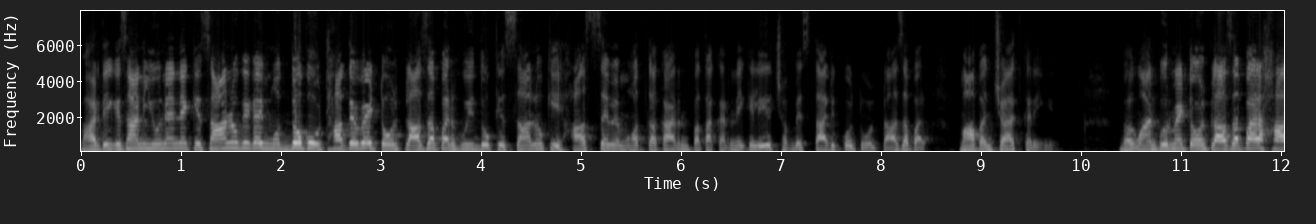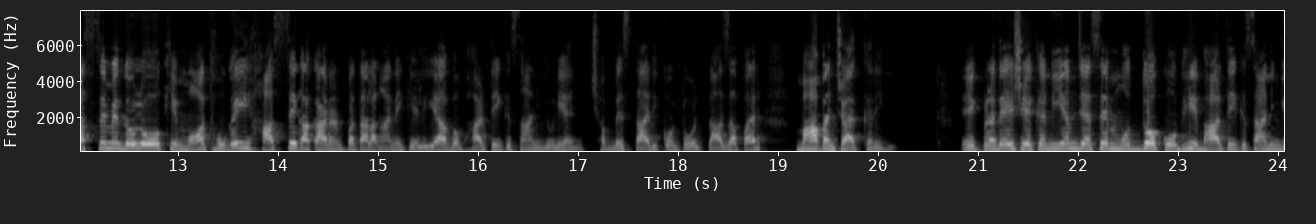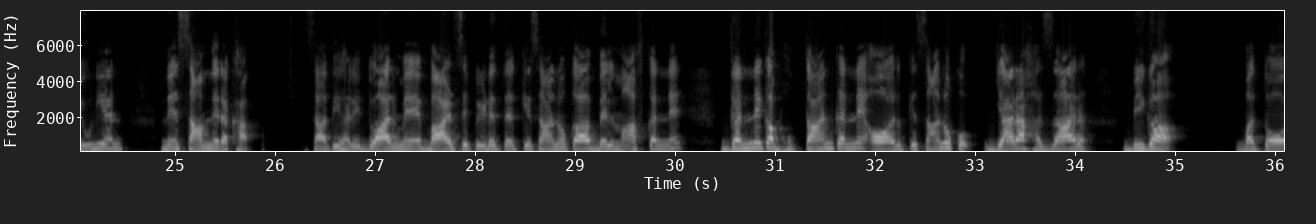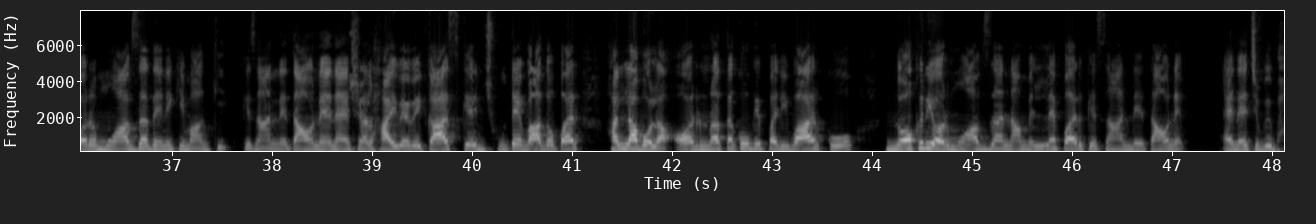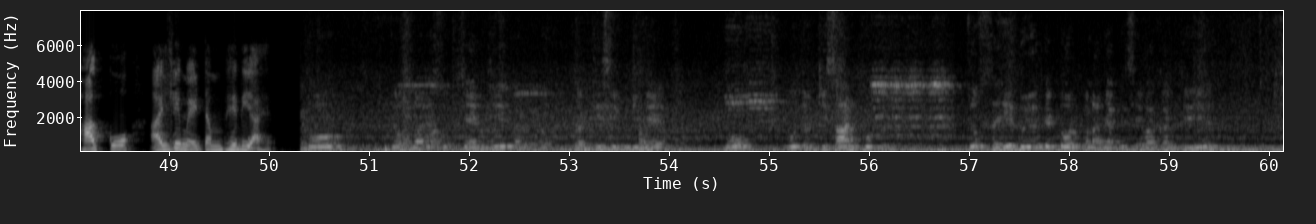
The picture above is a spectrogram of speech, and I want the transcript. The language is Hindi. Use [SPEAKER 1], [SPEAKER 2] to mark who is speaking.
[SPEAKER 1] भारतीय किसान यूनियन ने किसानों के कई मुद्दों को उठाते हुए टोल प्लाजा पर हुई दो किसानों की हादसे में मौत का कारण पता करने के लिए 26 तारीख को टोल प्लाजा पर महापंचायत करेंगे। भगवानपुर में टोल प्लाजा पर हादसे में दो लोगों की मौत हो गई। हादसे का कारण पता लगाने के लिए अब भारतीय किसान यूनियन 26 तारीख को टोल प्लाजा पर महापंचायत करेगी। एक प्रदेश एक नियम जैसे मुद्दों को भी भारतीय किसान यूनियन ने सामने रखा। साथ ही हरिद्वार में बाढ़ से पीड़ित किसानों का बिल माफ़ करने, गन्ने का भुगतान करने और किसानों को ग्यारह हज़ार बीघा बतौर मुआवजा देने की मांग की। किसान नेताओं ने नेशनल हाईवे विकास के झूठे वादों पर हल्ला बोला और मृतकों के परिवार को नौकरी और मुआवजा न मिलने पर किसान नेताओं ने एनएच विभाग को अल्टीमेटम भी दिया है।
[SPEAKER 2] तो जो हमारे सुखचैन जी और सिंह जी के दो पुत्र, किसान पुत्र, जो शहीद हुए थे टोल प्लाजा की सेवा करते हुए,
